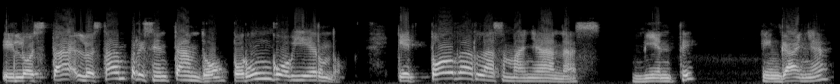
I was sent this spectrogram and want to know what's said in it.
Y lo, está, lo están presentando por un gobierno que todas las mañanas miente, engaña,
